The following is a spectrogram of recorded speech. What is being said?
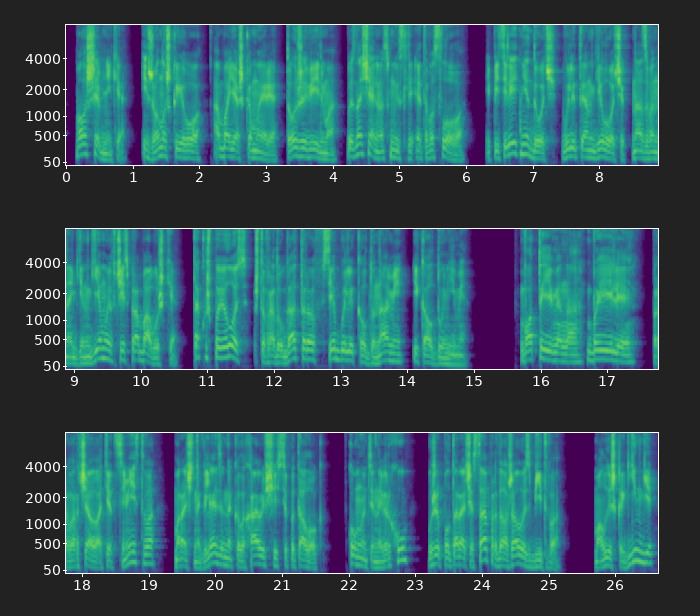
– волшебники – и женушка его, обаяшка Мэри, тоже ведьма, в изначальном смысле этого слова. И пятилетняя дочь, вылитый ангелочек, названная Гингемой в честь прабабушки. Так уж повелось, что в роду Гаттеров все были колдунами и колдуньями. «Вот именно, были», – проворчал отец семейства, мрачно глядя на колыхающийся потолок. В комнате наверху уже полтора часа продолжалась битва. Малышка Гинги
